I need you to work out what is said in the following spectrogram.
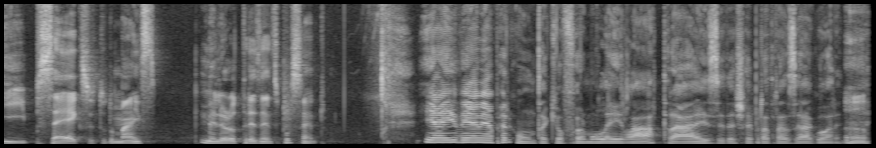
e sexo e tudo mais, melhorou 300%. E aí vem a minha pergunta, que eu formulei lá atrás e deixei pra trazer agora. Ah.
